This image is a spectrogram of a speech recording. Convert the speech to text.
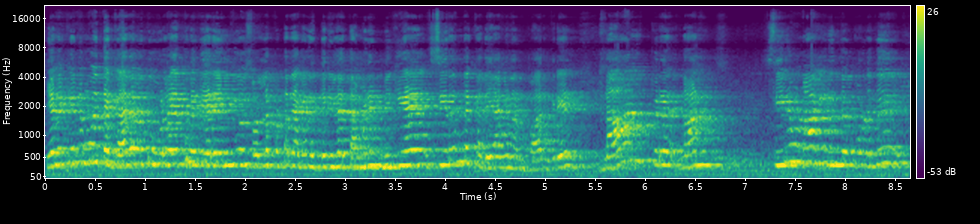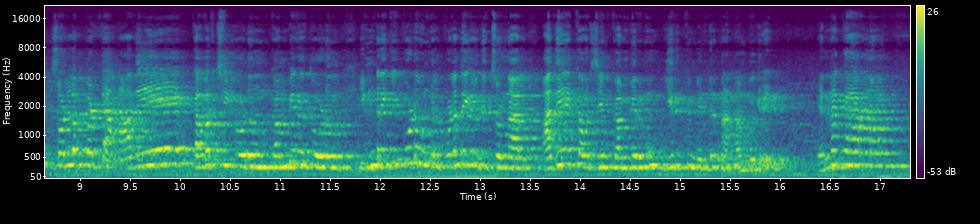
எனக்கு என்னமோ இந்த கதை வந்து உலகத்துல வேற எங்கேயும் சொல்லப்பட்டதாக எனக்கு தெரியல. தமிழின் மிக சிறந்த கதையாக நான் பார்க்கிறேன். நான் பிற நான் சிறுவனாக இருந்த பொழுது சொல்லப்பட்ட அதே கவர்ச்சியோடும் கம்பீரத்தோடும் இன்றைக்கு கூட உங்கள் குழந்தைகளுக்கு சொன்னால் அதே கவர்ச்சியும் கம்பீரமும் இருக்கும் என்று நான் நம்புகிறேன். என்ன காரணம்?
